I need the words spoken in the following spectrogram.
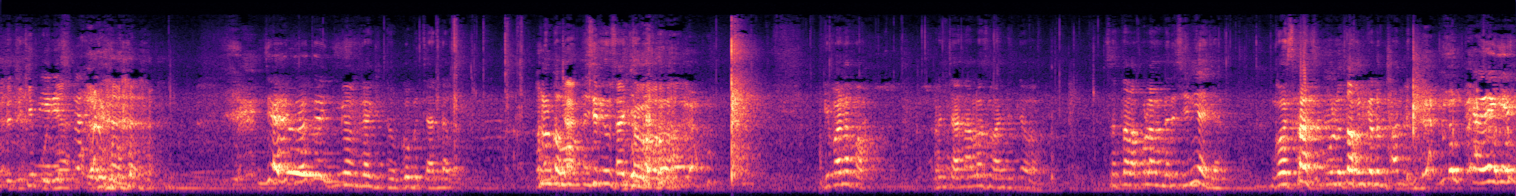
Rezeki punya. Jangan. Enggak, enggak gitu. Gue bercanda. kok. Lu Lu kalau bercanda? serius aja. Gimana, Pak? Rencana lo selanjutnya, Pak? Setelah pulang dari sini aja. Enggak usah 10 tahun ke depan. Kayak gini.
